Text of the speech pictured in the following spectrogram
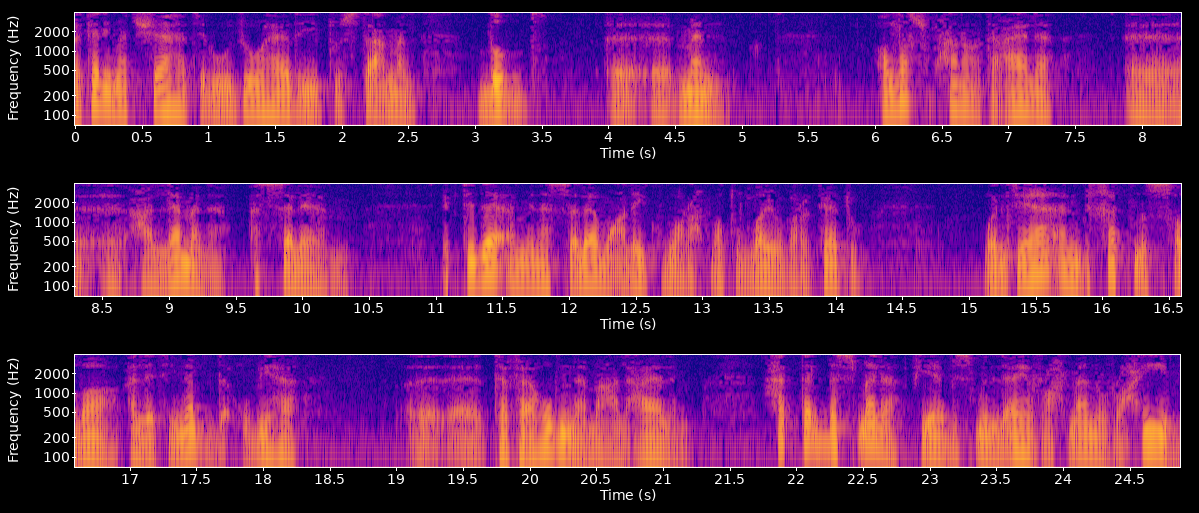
فكلمة شاهت الوجوه هذه تستعمل ضد من؟ الله سبحانه وتعالى علمنا السلام. ابتداء من السلام عليكم ورحمة الله وبركاته وانتهاء بختم الصلاة التي نبدأ بها تفاهمنا مع العالم. حتى البسملة فيها بسم الله الرحمن الرحيم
